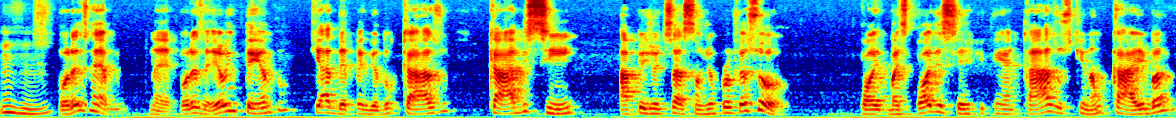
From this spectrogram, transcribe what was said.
Uhum. Por exemplo, né? Por exemplo, eu entendo que a depender do caso cabe sim a pejotização de um professor. Pode, mas pode ser que tenha casos que não caiba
